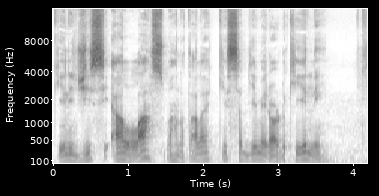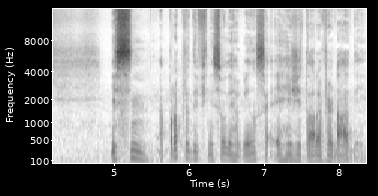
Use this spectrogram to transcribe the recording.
que ele disse a Allah subhanahu wa ta'ala que sabia melhor do que ele. E sim, a própria definição de arrogância é rejeitar a verdade.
